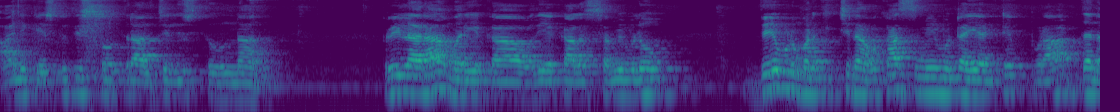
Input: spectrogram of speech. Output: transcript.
ఆయనకే స్థుతి స్తోత్రాలు చెల్లిస్తూ ఉన్నాను. ప్రియులారా మరి యొక్క ఉదయకాల సమయంలో దేవుడు మనకిచ్చిన అవకాశం ఏమిటాయి అంటే ప్రార్థన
